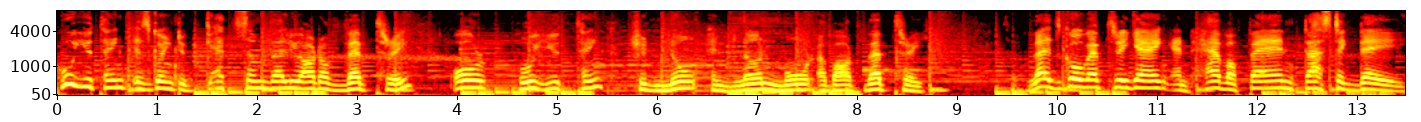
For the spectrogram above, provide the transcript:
who you think is going to get some value out of Web3 or who you think should know and learn more about Web3. Let's go Web3 gang and have a fantastic day.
